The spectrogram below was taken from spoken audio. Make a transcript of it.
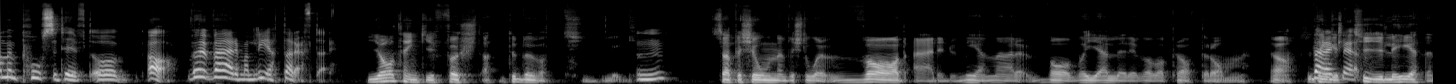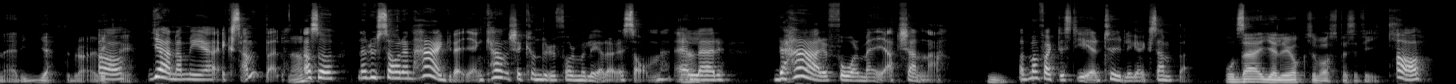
ja men positivt och ja, vad, vad är det man letar efter? Jag tänker ju först att du behöver vara tydlig. Mm, Så att personen förstår vad är det du menar? Vad, vad gäller det? Vad, vad pratar du om? Ja, så jag tänker Verkligen. tydligheten är jättebra, är ja, viktig. gärna med exempel. Ja. Alltså, när du sa den här grejen, kanske kunde du formulera det som. Ja. Eller, det här får mig att känna. Mm. Att man faktiskt ger tydliga exempel. Och där gäller det också att vara specifik. Ja,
